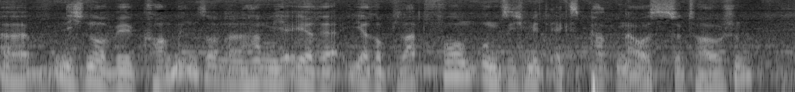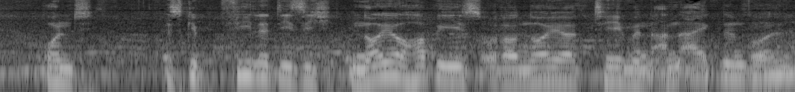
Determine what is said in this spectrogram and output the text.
äh, nicht nur willkommen, sondern haben hier ihre, ihre Plattform, um sich mit Experten auszutauschen. Und es gibt viele, die sich neue Hobbys oder neue Themen aneignen wollen.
